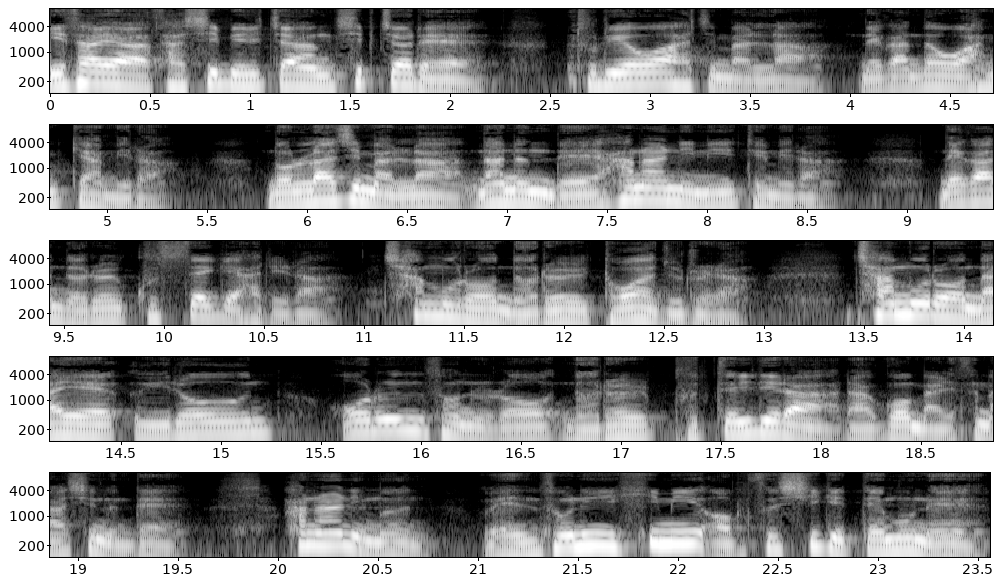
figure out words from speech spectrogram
이사야 41장 10절에 두려워하지 말라 내가 너와 함께함이라. 놀라지 말라 나는 내 하나님이 됨이라. 내가 너를 굳세게 하리라. 참으로 너를 도와주리라. 참으로 나의 의로운 오른손으로 너를 붙들리라 라고 말씀하시는데 하나님은 왼손이 힘이 없으시기 때문에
